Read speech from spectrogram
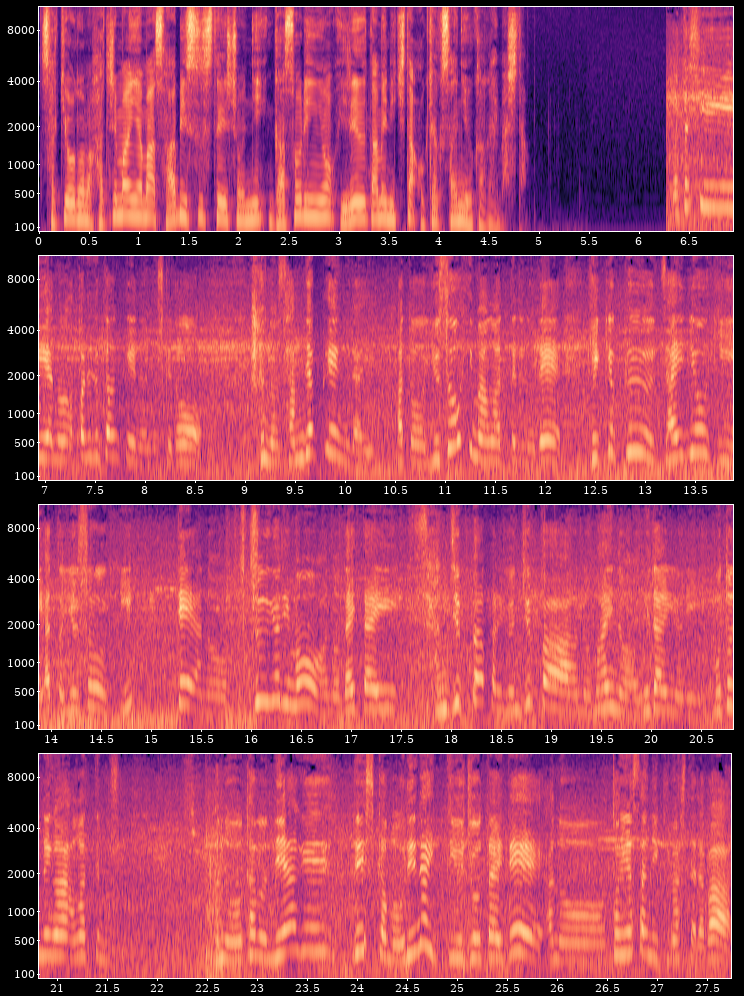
先ほどの八幡山サービスステーションにガソリンを入れるために来たお客さんに伺いました。私、あのアパレル関係なんですけど、あの300円ぐらい、あと輸送費も上がってるので、結局、材料費、あと輸送費で、あの普通よりもあの大体30%から40%の前の値段より元値が上がってます。あの多分値上げでしかも売れないっていう状態であの問屋さんに来ましたらば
